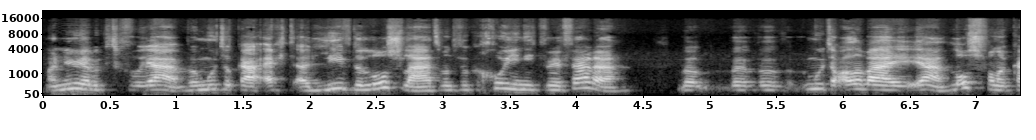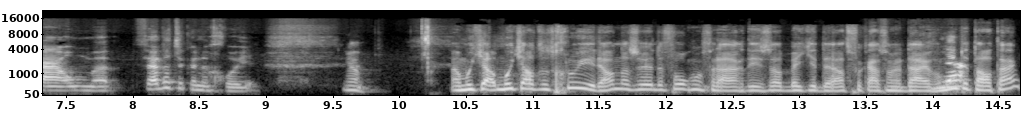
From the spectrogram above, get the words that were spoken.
Maar nu heb ik het gevoel, ja, we moeten elkaar echt uit liefde loslaten. Want we groeien niet meer verder we, we, we, moeten allebei ja, los van elkaar om uh, verder te kunnen groeien. Ja. Maar moet je, moet je altijd groeien dan? Dat is weer de volgende vraag. Die is dat een beetje de advocaat van de duivel. Moet het altijd?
